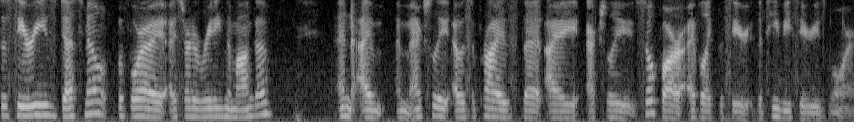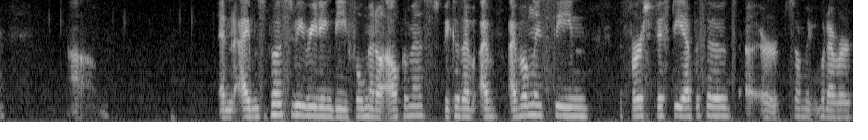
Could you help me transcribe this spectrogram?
the series Death Note before I, I started reading the manga, and I'm I'm actually I was surprised that I actually so far I've liked the series the TV series more. Um, and I'm supposed to be reading the Full Metal Alchemist because I've I've I've only seen the first 50 episodes uh, or something whatever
